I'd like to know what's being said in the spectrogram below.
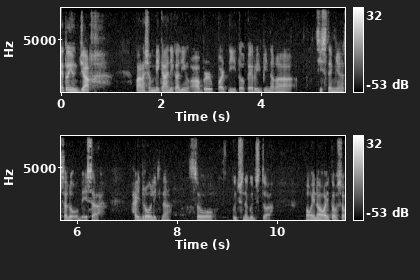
ito yung jack. Para siyang mechanical yung upper part dito. Pero yung pinaka system niya sa loob is uh, hydraulic na. So, goods na goods to ah. Okay na okay to. So,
